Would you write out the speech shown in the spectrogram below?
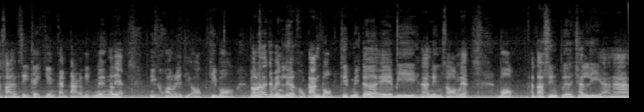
234 ใกล้เคียงกันต่างกันนิดนึงอะไรเงี้ยนี่คือความละเอียดที่ออกที่บอก นอกนั้นก็จะเป็นเรื่องของการบอกทิปมิเตอร์ AB นะ1 2 เนี่ย บอกอัตราสิ้นเปลืองเฉลี่ยนะฮะ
